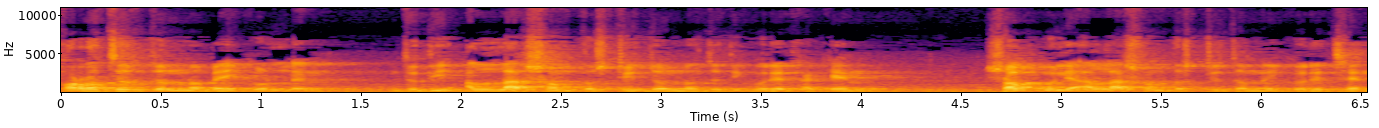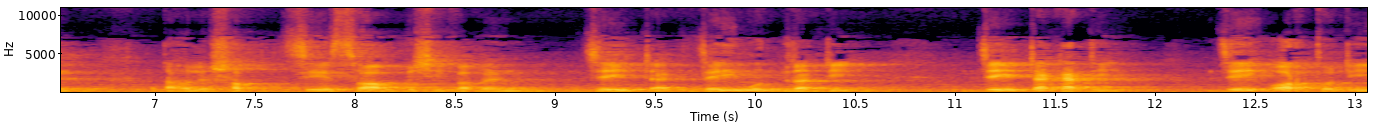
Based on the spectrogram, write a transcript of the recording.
খরচের জন্য ব্যয় করলেন, যদি আল্লাহর সন্তুষ্টির জন্য যদি করে থাকেন। সবগুলি আল্লাহর সন্তুষ্টির জন্যই করেছেন, তাহলে সবচেয়ে সব বেশি পাবেন যেই টাকা, যেই মুদ্রাটি, যেই টাকাটি, যেই অর্থটি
